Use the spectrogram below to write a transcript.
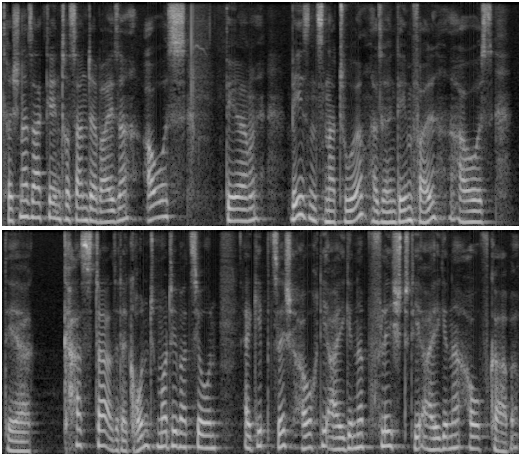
Krishna sagt dir interessanterweise, aus der Wesensnatur, also in dem Fall aus der Kasta, also der Grundmotivation, ergibt sich auch die eigene Pflicht, die eigene Aufgabe.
